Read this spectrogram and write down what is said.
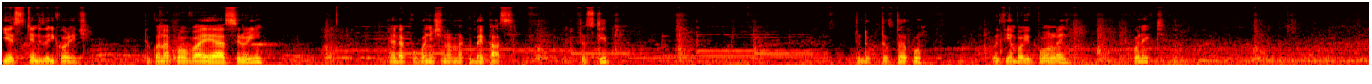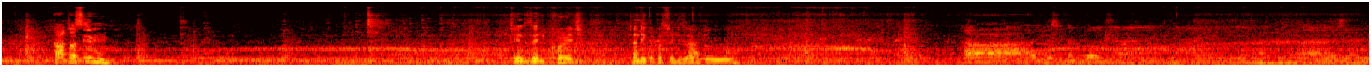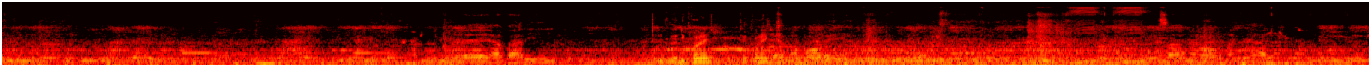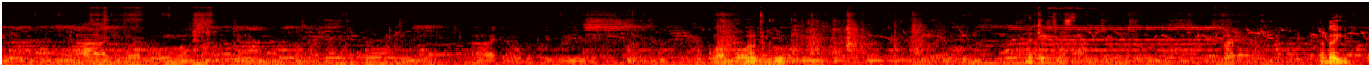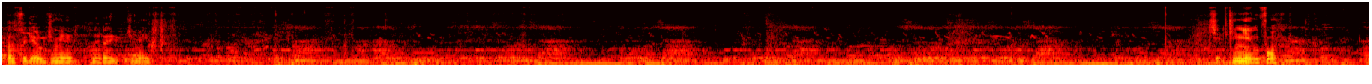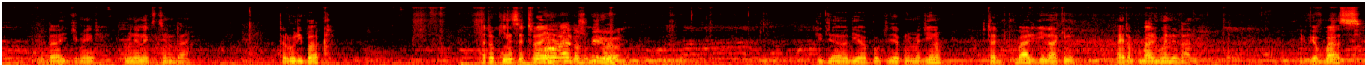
Yes, TNZ College. Tuko na Povaya 3. Naenda kukuonyesha namna kubypass. Tu skip. Tuende kutafuta hapo wifi ambayo ipo online. Tu connect. Kata simu. TNZ College. Taandika password zako. Hivyo decoder to connect. Not good. Na check sasa. Nadai password ya Gmail. Nadai Gmail. Checking info. die Gmail. Mina next nadai. Tarudi back. Atokinse try. Mbona unaenda? Subiri wewe. kija hadi hapo, kija kwenye majina itakubali jina, lakini haitakubali uende ndani. Hivyo basi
